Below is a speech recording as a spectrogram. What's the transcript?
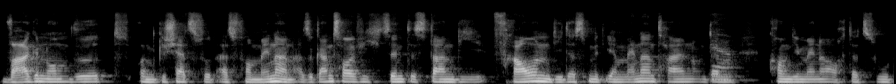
wahrgenommen wird und geschätzt wird als von Männern. Also ganz häufig sind es dann die Frauen, die das mit ihren Männern teilen und dann ja. kommen die Männer auch dazu.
